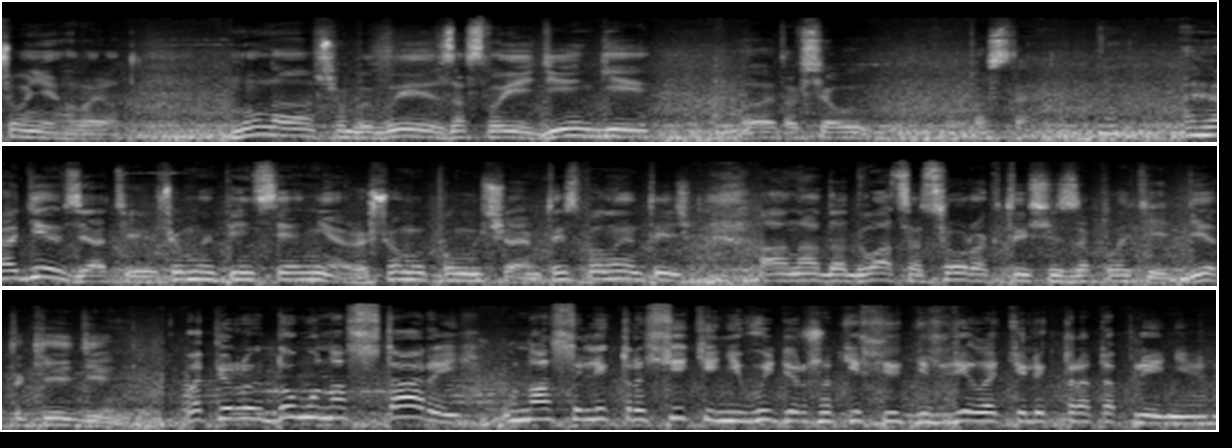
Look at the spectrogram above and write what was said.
Что они говорят? Ну, надо, чтобы вы за свои деньги это все поставили. А где взять ее? Что мы пенсионеры? Что мы получаем? Три с половиной тысяч, а надо 20-40 тысяч заплатить. Где такие деньги? Во-первых, дом у нас старый, у нас электросети не выдержат, если не сделать электроотопление.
